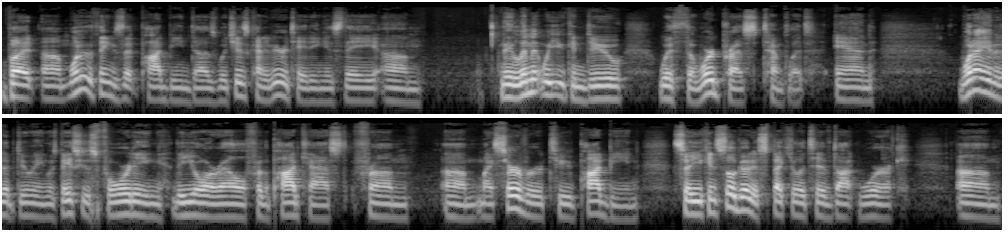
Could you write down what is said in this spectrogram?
But um, one of the things that Podbean does, which is kind of irritating, is they um, they limit what you can do with the WordPress template and what I ended up doing was basically just forwarding the URL for the podcast from um, my server to Podbean. So you can still go to speculative.work, um,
